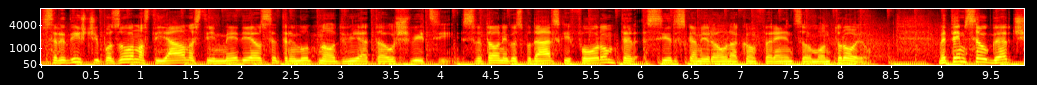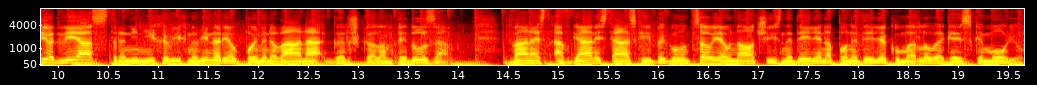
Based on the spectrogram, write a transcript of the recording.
Središči pozornosti javnosti in medijev se trenutno odvijata v Švici, Svetovni gospodarski forum ter Sirska mirovna konferenca v Montroju. Medtem se v Grčiji odvija strani njihovih novinarjev poimenovana Grška Lampedusa. 12 afganistanskih beguncev je v noči iz nedelje na ponedeljek umrlo v Egejskem morju.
